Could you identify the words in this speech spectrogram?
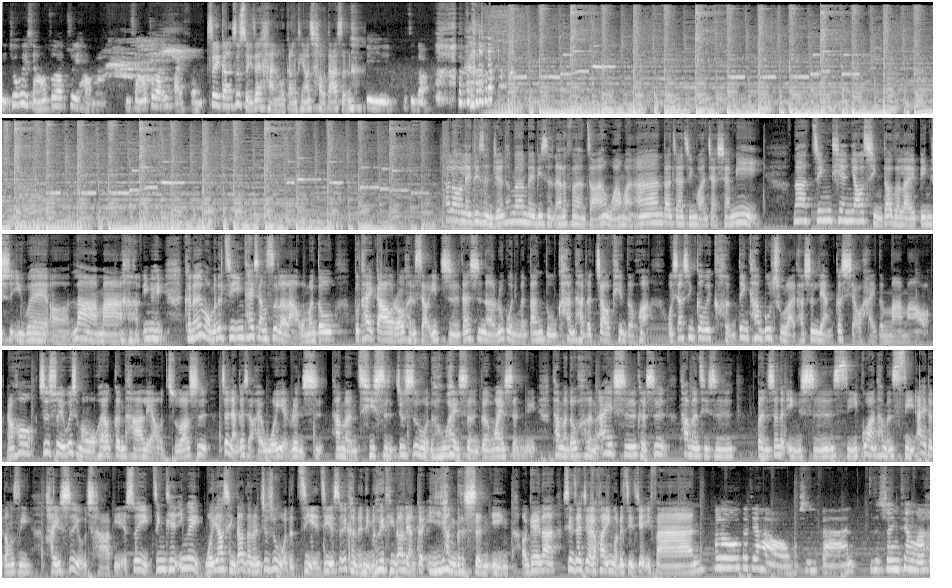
你就会想要做到最好吗？你想要做到一百分？所以刚刚是谁在喊？我刚听到超大声。你不知道。Hello, ladies and gentlemen, babies and elephants. 早安、午安、晚安，大家今晚假虾米。那今天邀请到的来宾是一位呃辣妈，因为可能我们的基因太相似了啦，我们都不太高，然后很小一只。但是呢，如果你们单独看她的照片的话，我相信各位肯定看不出来她是两个小孩的妈妈哦。然后，之所以为什么我会要跟她聊，主要是这两个小孩我也认识，他们其实就是我的外甥跟外甥女，他们都很爱吃，可是他们其实。本身的饮食习惯，他们喜爱的东西还是有差别。所以今天，因为我邀请到的人就是我的姐姐，所以可能你们会听到两个一样的声音。OK，那现在就来欢迎我的姐姐一凡。Hello，大家好，我是一凡。这是声音像吗？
